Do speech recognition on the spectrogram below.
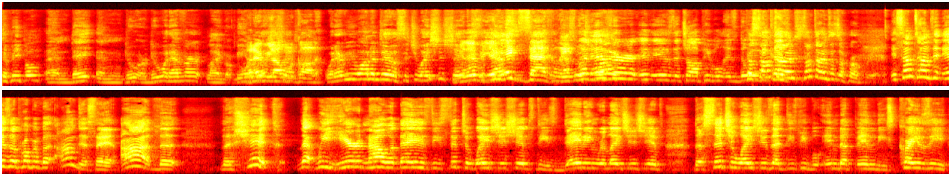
to people and date and do or do whatever, like or be Whatever y'all wanna call it. whatever you want to do, situation shit. Whatever, yeah, exactly. what Whatever it is that y'all people is doing. Because Because sometimes sometimes it's appropriate. it, sometimes it is appropriate, but I'm just saying, I the the shit that we hear nowadays, these situationships, these dating relationships, the situations that these people end up in, these crazy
